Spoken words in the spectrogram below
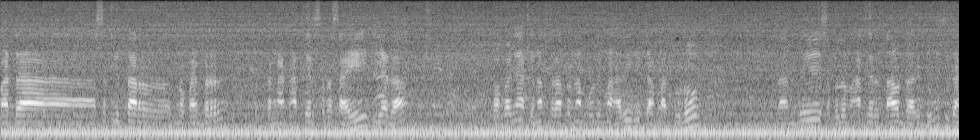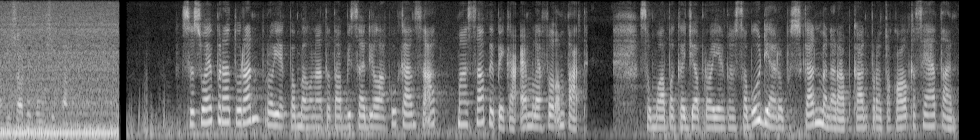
pada sekitar November tengah akhir selesai, iya dong. Pokoknya genap 165 hari ini sudah 40 nanti sebelum akhir tahun 2000 ini sudah bisa difungsikan. Sesuai peraturan, proyek pembangunan tetap bisa dilakukan saat masa PPKM level 4. Semua pekerja proyek tersebut diharuskan menerapkan protokol kesehatan.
